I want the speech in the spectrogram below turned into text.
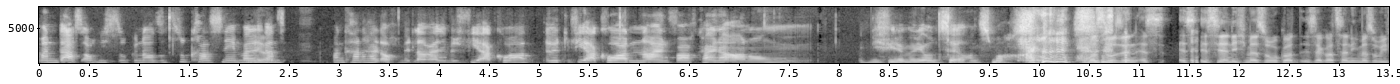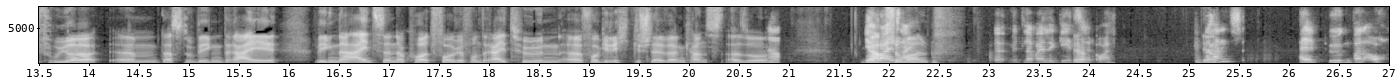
man darf es auch nicht so genau so zu krass nehmen, weil Ja. ganz man kann halt auch mittlerweile mit vier, Akkord, mit vier Akkorden einfach, keine Ahnung, wie viele Millionen Songs machen. Du musst so sehen, es, es ist ja nicht mehr so, Gott, ist ja Gott sei Dank nicht mehr so wie früher, ähm, dass du wegen drei, wegen einer einzelnen Akkordfolge von drei Tönen äh, vor Gericht gestellt werden kannst. Also Ja. Ja, gab's weil schon mal. mittlerweile geht es Ja. halt auch. Du Ja. kannst halt irgendwann auch,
